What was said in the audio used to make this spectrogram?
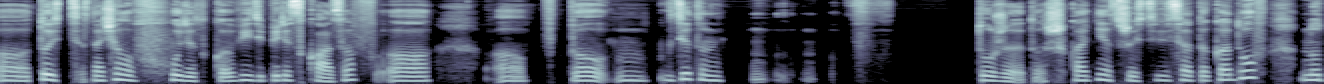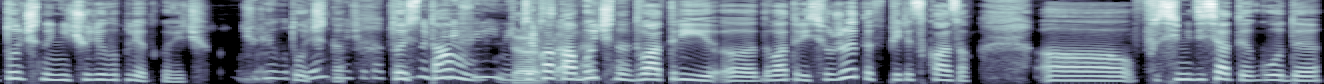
э, то есть сначала входит в виде пересказов, э, э, где-то тоже это конец 60-х годов, но точно не Чурила Пленкович. Чурила точно. Это То есть там, да. как да, обычно, два-три да. 2-3 сюжета в пересказах. А, в 70-е годы,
